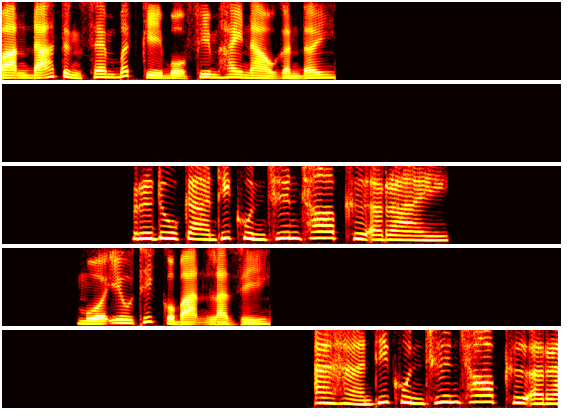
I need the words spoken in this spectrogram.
Bạn đã từng xem bất kỳ bộ phim hay nào gần đây? ฤดูกาลที่คุณชื่นชอบคืออะไร Mùa yêu thích của bạn là gì? อาหารที่คุณชื่นชอบคืออะไร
